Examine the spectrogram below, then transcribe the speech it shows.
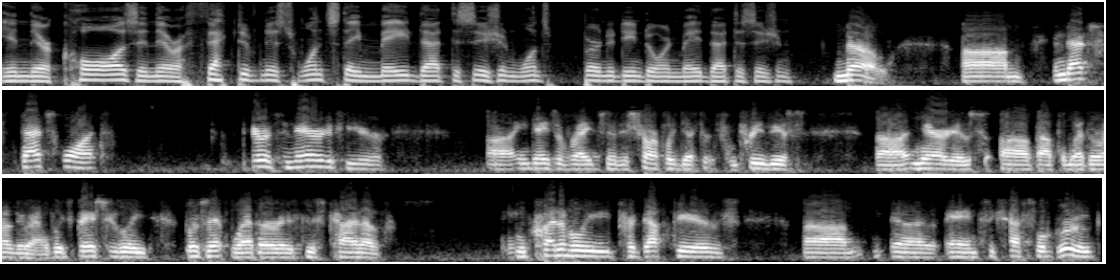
in their cause, in their effectiveness once they made that decision? Once Bernardine Dohrn made that decision? No, um, and that's that's what there is a narrative here uh, in Days of Rage that is sharply different from previous uh, narratives uh, about the Weather Underground, which basically present Weather as this kind of incredibly productive um, uh, and successful group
